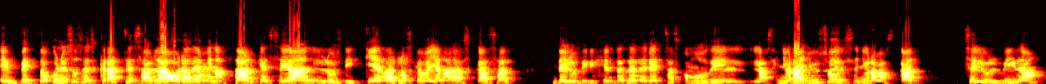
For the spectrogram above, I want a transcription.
empezó con esos scratches. Habla ahora de amenazar que sean los de izquierdas los que vayan a las casas de los dirigentes de derechas como de la señora Ayuso y el señor Abascal se le olvida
